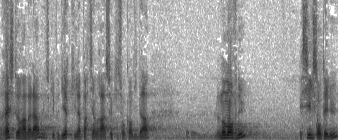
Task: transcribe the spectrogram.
restera valable, ce qui veut dire qu'il appartiendra à ceux qui sont candidats, euh, le moment venu, et s'ils sont élus,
